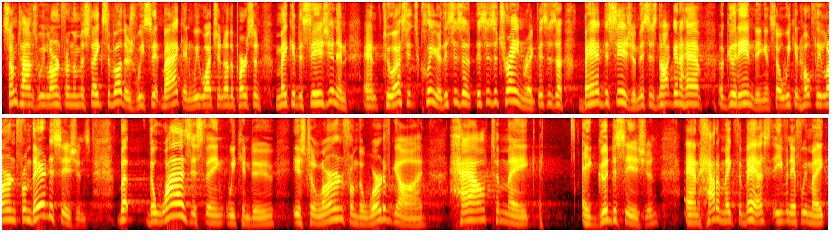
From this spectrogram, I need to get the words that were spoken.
Sometimes we learn from the mistakes of others. We sit back and we watch another person make a decision, and, and to us it's clear this is, a, this is a train wreck. This is a bad decision. This is not going to have a good ending. And so we can hopefully learn from their decisions. But the wisest thing we can do is to learn from the Word of God how to make a good decision and how to make the best even if we make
